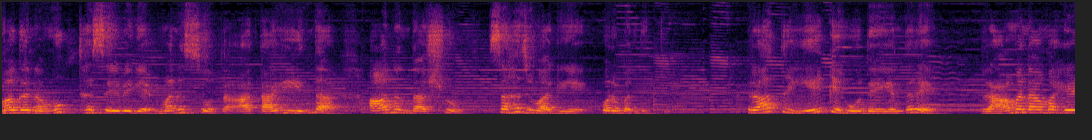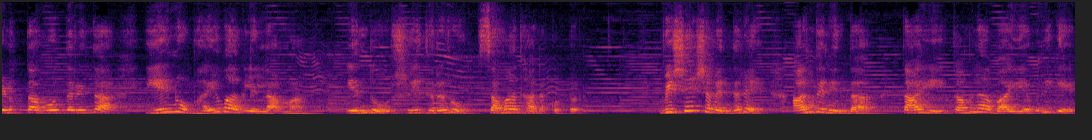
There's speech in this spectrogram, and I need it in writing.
ಮಗನ ಮುಗ್ಧ ಸೇವೆಗೆ ಮನಸ್ಸೋತ ಆ ತಾಯಿಯಿಂದ ಆನಂದಾಶ್ರು ಸಹಜವಾಗಿಯೇ ಹೊರಬಂದಿತ್ತು. ರಾತ್ರಿ ಏಕೆ ಹೋದೆ ಎಂದರೆ, ರಾಮನಾಮ ಹೇಳುತ್ತಾ ಹೋದ್ದರಿಂದ ಏನೂ ಭಯವಾಗಲಿಲ್ಲ ಅಮ್ಮ ಎಂದು ಶ್ರೀಧರರು ಸಮಾಧಾನ ಕೊಟ್ಟರು. ವಿಶೇಷವೆಂದರೆ, ಅಂದಿನಿಂದ ತಾಯಿ ಕಮಲಾಬಾಯಿಯವರಿಗೆ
